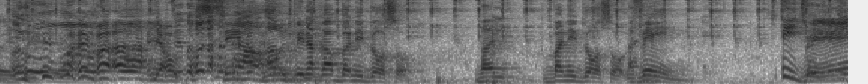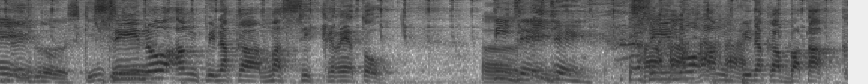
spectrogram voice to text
Sino ang pinakabanidoso? Bali... Banidoso, vain. TJ! Sino ang pinaka mas sikreto? TJ! Sino ang pinakabatak?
